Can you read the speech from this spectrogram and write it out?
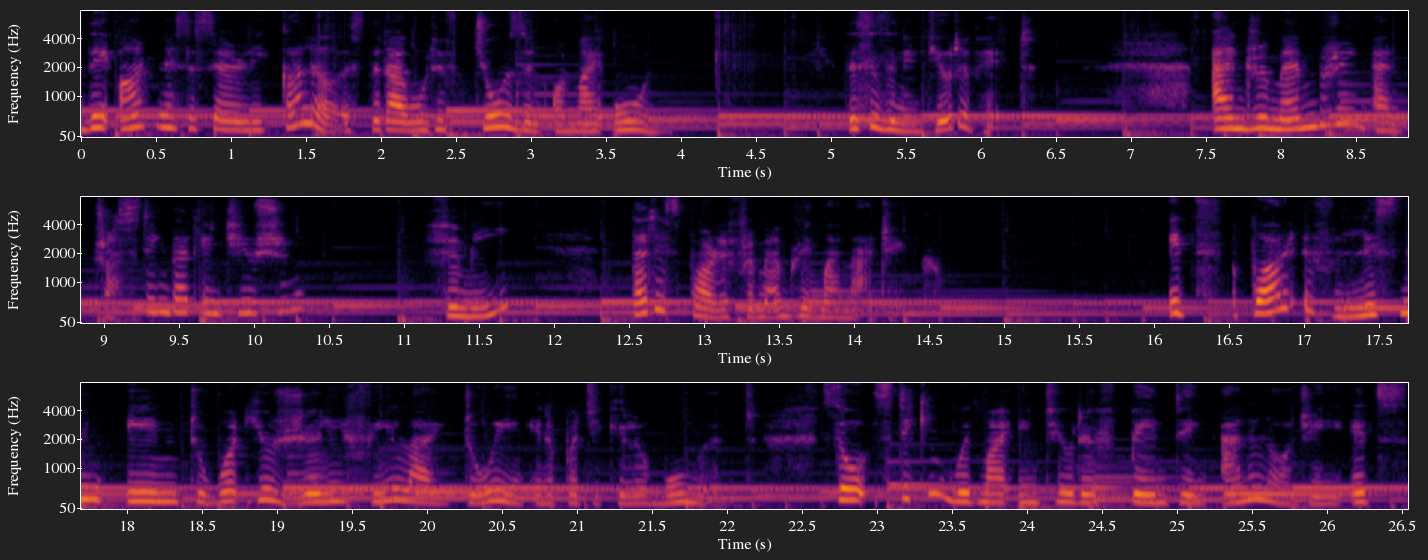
they aren't necessarily colors that I would have chosen on my own. This is an intuitive hit. And remembering and trusting that intuition, for me, that is part of remembering my magic. It's part of listening in to what you really feel like doing in a particular moment. So, sticking with my intuitive painting analogy, it's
